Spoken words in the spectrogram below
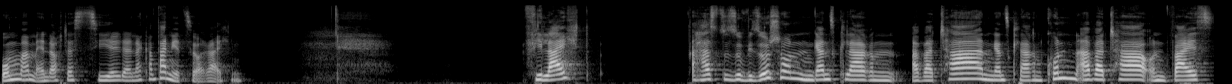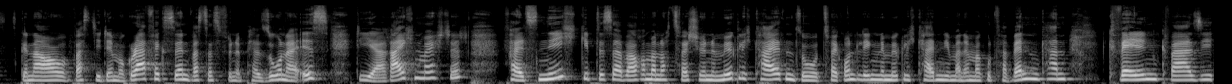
um am Ende auch das Ziel deiner Kampagne zu erreichen. Vielleicht hast du sowieso schon einen ganz klaren Avatar, einen ganz klaren Kundenavatar und weißt, genau, was die Demographics sind, was das für eine Persona ist, die ihr erreichen möchtet. Falls nicht, gibt es aber auch immer noch zwei schöne Möglichkeiten, so zwei grundlegende Möglichkeiten, die man immer gut verwenden kann. Quellen quasi.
